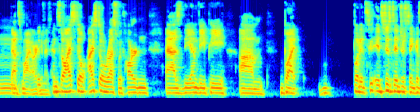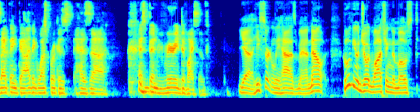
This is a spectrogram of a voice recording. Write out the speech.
Mm. That's my argument. And so I still I still rest with Harden as the MVP. Um, but but it's it's just interesting because I think uh, I think Westbrook has has uh, has been very divisive. Yeah, he certainly has, man. Now, who have you enjoyed watching the most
